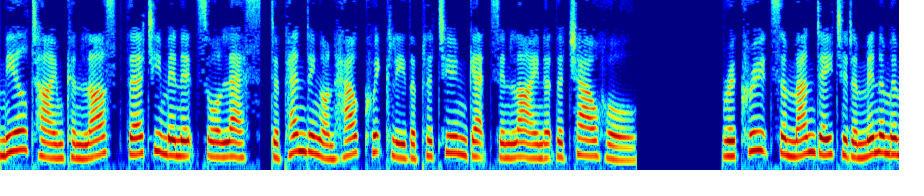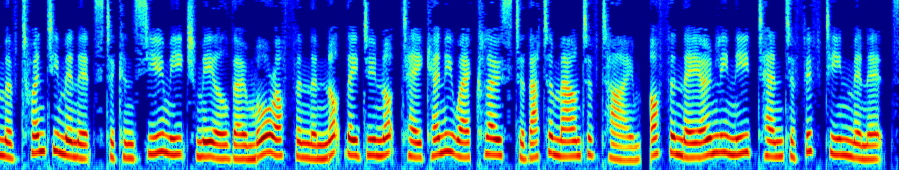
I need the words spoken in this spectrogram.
Mealtime can last 30 minutes or less, depending on how quickly the platoon gets in line at the chow hall. Recruits are mandated a minimum of 20 minutes to consume each meal though more often than not they do not take anywhere close to that amount of time, often they only need 10 to 15 minutes.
